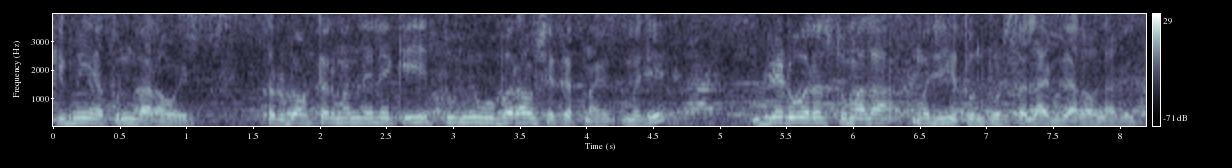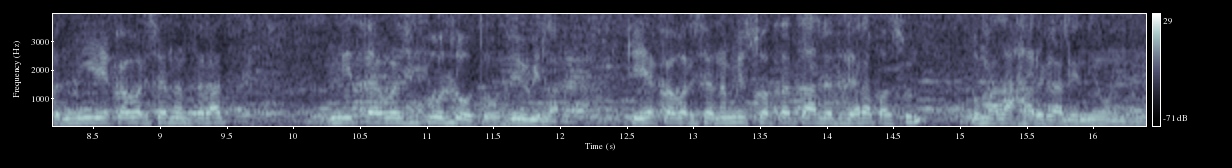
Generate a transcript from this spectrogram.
की मी यातून बरा होईल. तर डॉक्टर म्हणलेले की तुम्ही उभं राहू शकत नाही म्हणजे बेडवरच तुम्हाला म्हणजे इथून पुढचं लाईफ घालावं लागेल. पण मी एका वर्षानंतर आज मी त्यावेळेस बोललो होतो देवीला की एका वर्षानं मी स्वतः चालत घरापासून तुम्हाला हार घालीन येऊन म्हणून.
